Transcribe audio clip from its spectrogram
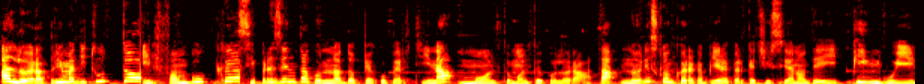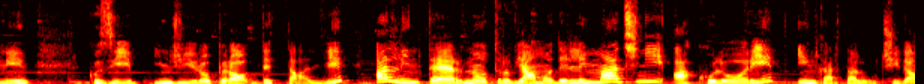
Allora, prima di tutto, il fanbook si presenta con una doppia copertina molto molto colorata. Non riesco ancora a capire perché ci siano dei pinguini così in giro, però dettagli. All'interno troviamo delle immagini a colori in carta lucida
